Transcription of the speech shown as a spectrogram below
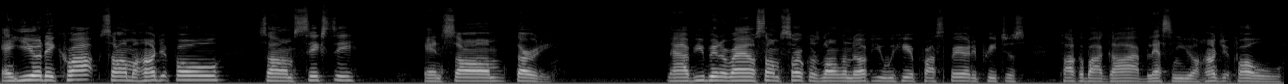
and yield a crop, some a hundredfold, some 60, and some 30. Now, if you've been around some circles long enough, you will hear prosperity preachers talk about God blessing you a hundredfold,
